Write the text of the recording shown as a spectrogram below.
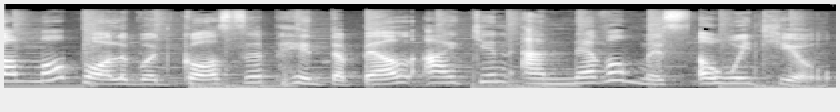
For more Bollywood gossip, hit the bell icon and never miss a video.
